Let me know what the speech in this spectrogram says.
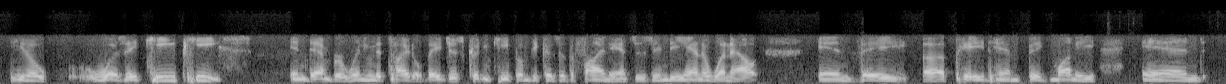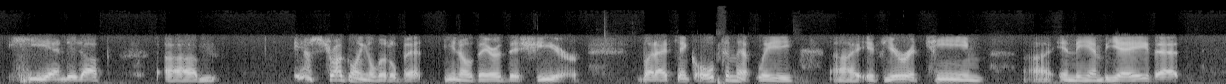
you know was a key piece in Denver winning the title. They just couldn't keep him because of the finances. Indiana went out and they uh, paid him big money, and he ended up, um, you know, struggling a little bit, you know, there this year. But I think ultimately, uh, if you're a team uh, in the NBA that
